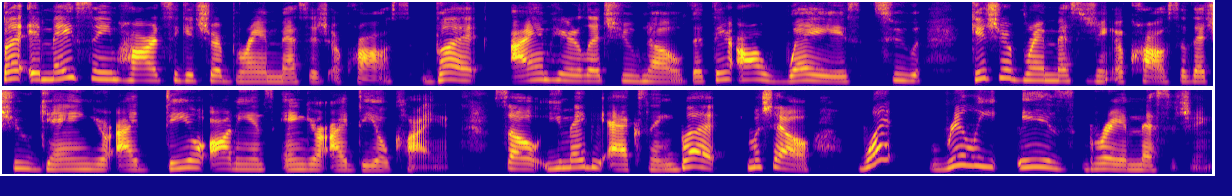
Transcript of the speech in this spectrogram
But it may seem hard to get your brand message across. But I am here to let you know that there are ways to get your brand messaging across so that you gain your ideal audience and your ideal client. So you may be asking, but Michelle, what really is brand messaging?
